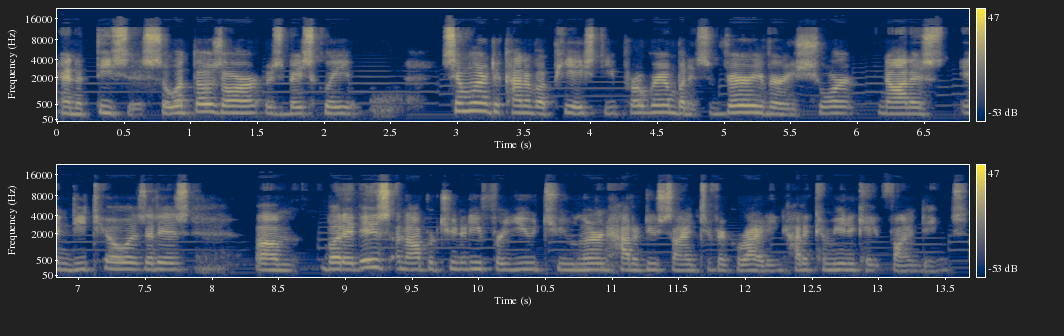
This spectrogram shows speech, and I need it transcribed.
and a thesis. So, what those are is basically similar to kind of a PhD program, but it's very, very short, not as in detail as it is. Um, but it is an opportunity for you to learn how to do scientific writing, how to communicate findings.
